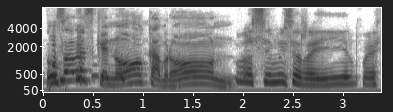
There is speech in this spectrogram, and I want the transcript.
Tú sabes que no, cabrón. Pues sí me hizo reír, pues.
